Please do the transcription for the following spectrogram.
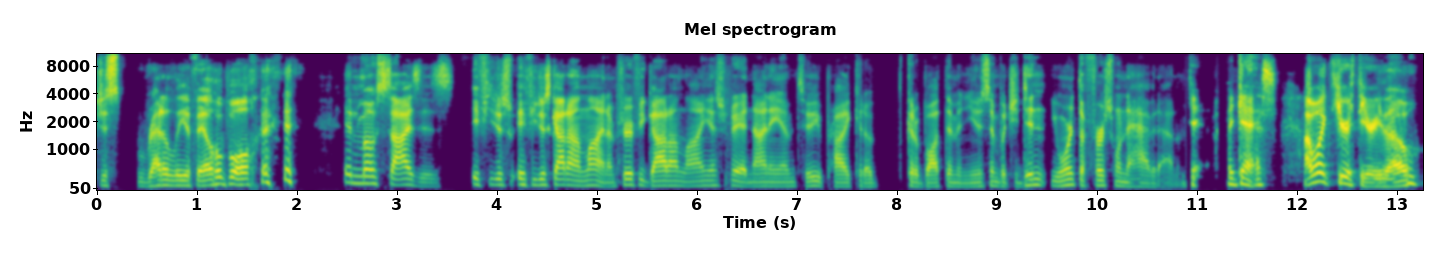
just readily available in most sizes. If you just if you just got online, I'm sure if you got online yesterday at 9 a.m. too, you probably could have could have bought them in unison, but you didn't. You weren't the first one to have it, Adam. yeah I guess. I liked your theory though.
